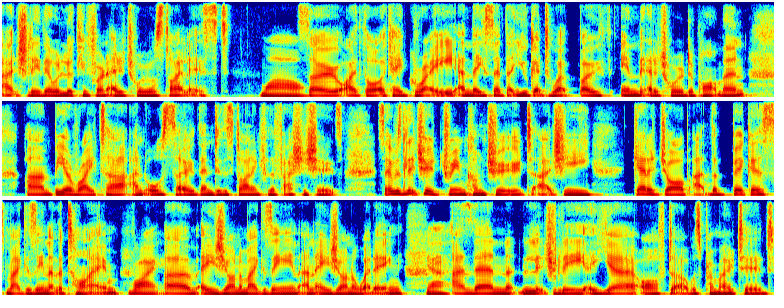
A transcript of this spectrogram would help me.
actually they were looking for an editorial stylist. Wow. So I thought, okay, great. And they said that you get to work both in the editorial department, um, be a writer, and also then do the styling for the fashion shoots. So it was literally a dream come true to actually get a job at the biggest magazine at the time, right. um, Asiana Magazine and Asiana Wedding. yes. And then literally a year after I was promoted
